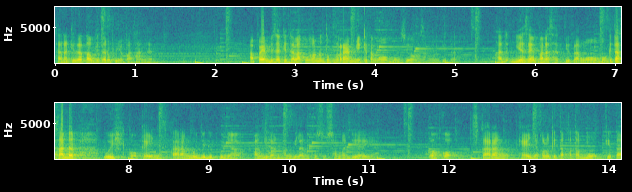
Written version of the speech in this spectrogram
Karena kita tahu kita udah punya pasangan. Apa yang bisa kita lakukan untuk ngerem? Ya kita ngomong sih sama pasangan kita. Biasanya pada saat kita ngomong kita sadar wih kok kayaknya sekarang gue jadi punya panggilan-panggilan khusus sama dia ya? Oh kok sekarang kayaknya kalau kita ketemu kita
